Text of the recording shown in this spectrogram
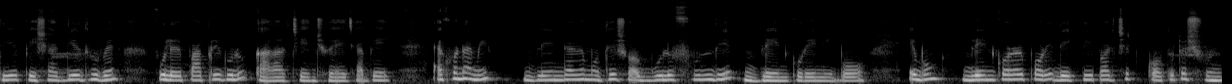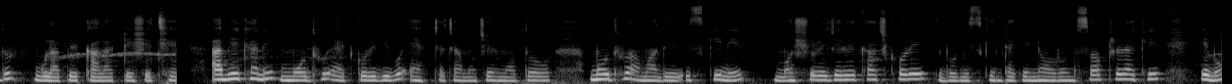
দিয়ে প্রেশার দিয়ে ধুবেন, ফুলের পাপড়িগুলো কালার চেঞ্জ হয়ে যাবে। এখন আমি ব্লেন্ডারের মধ্যে সবগুলো ফুল দিয়ে ব্লেন্ড করে নিব এবং ব্লেন্ড করার পরে দেখতেই পারছেন কতটা সুন্দর গোলাপের কালারটা এসেছে। আমি এখানে মধু অ্যাড করে দিব এক চা চামচের মতো। মধু আমাদের স্কিনের ময়শ্চারাইজারের কাজ করে এবং স্কিনটাকে নরম সফট রাখে এবং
